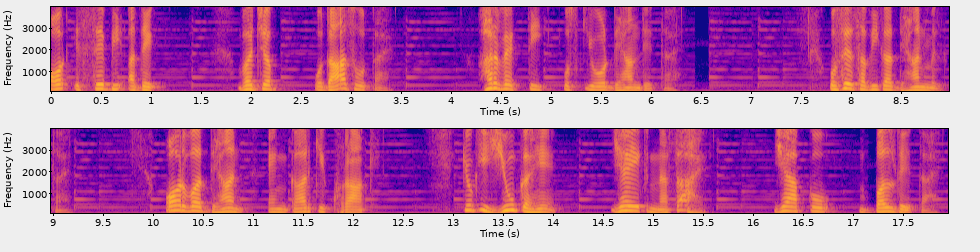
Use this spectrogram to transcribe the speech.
और इससे भी अधिक वह जब उदास होता है, हर व्यक्ति उसकी ओर ध्यान देता है। उसे सभी का ध्यान मिलता है। और वह ध्यान अहंकार की खुराक है। क्योंकि यूँ कहें, यह एक नशा है। यह आपको बल देता है।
